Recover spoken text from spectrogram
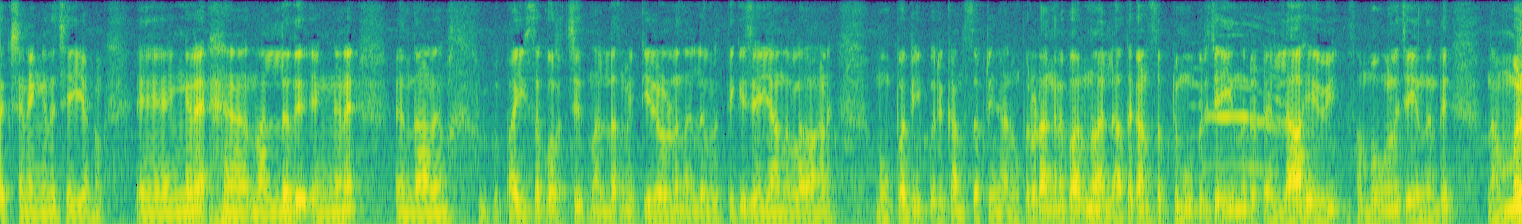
സെക്ഷൻ എങ്ങനെ ചെയ്യണം എങ്ങനെ നല്ലത് എങ്ങനെ എന്താണ് പൈസ കുറച്ച് നല്ല മെറ്റീരിയലുകൾ നല്ല വൃത്തിക്ക് ചെയ്യാന്നുള്ളതാണ് മൂപ്പരി ഒരു കൺസെപ്റ്റ് ഞാൻ മൂപ്പരോട് അങ്ങനെ പറഞ്ഞു. അല്ലാത്ത കൺസെപ്റ്റ് മൂപ്പര് ചെയ്യുന്നുണ്ട് കേട്ടോ എല്ലാ ഹെവി സംഭവങ്ങളും ചെയ്യുന്നുണ്ട്. നമ്മൾ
